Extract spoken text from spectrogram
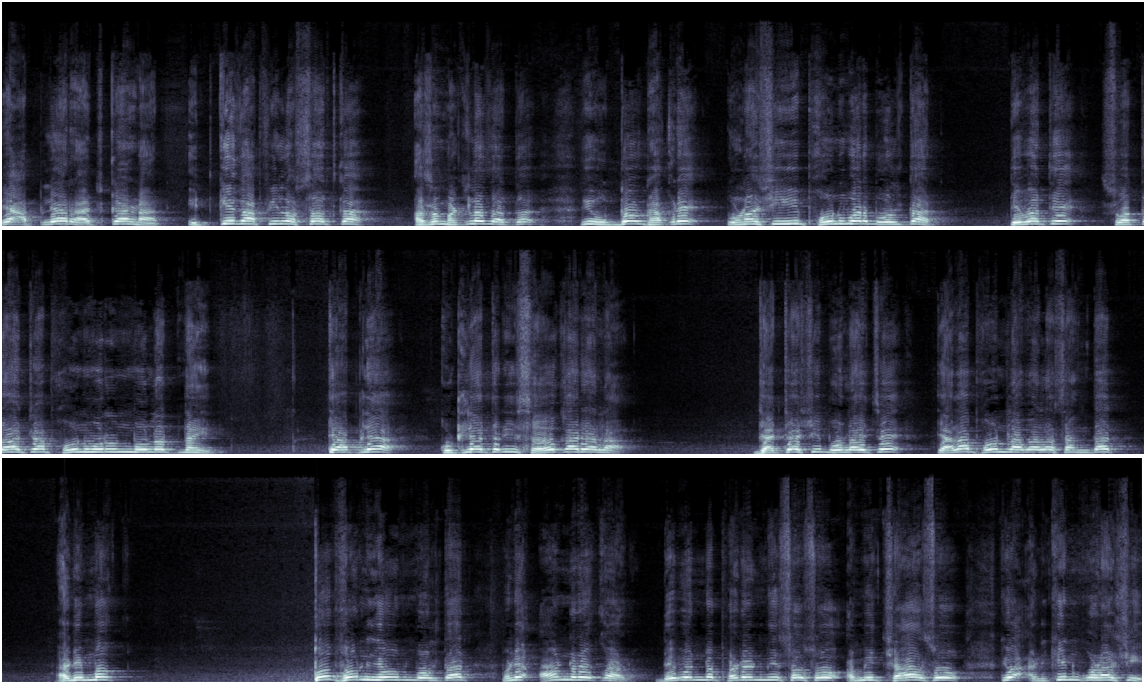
हे आपल्या राजकारणात इतके गाफील असतात का? असं म्हटलं जातं की उद्धव ठाकरे कोणाशीही फोनवर बोलतात तेव्हा ते स्वतःच्या फोनवरून बोलत नाहीत. ते आपल्या कुठल्या तरी सहकार्याला ज्याच्याशी बोलायचं आहे त्याला फोन लावायला सांगतात आणि मग तो फोन घेऊन बोलतात. म्हणजे ऑन रेकॉर्ड देवेंद्र फडणवीस असो अमित शहा असो किंवा आणखीन कोणाशी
